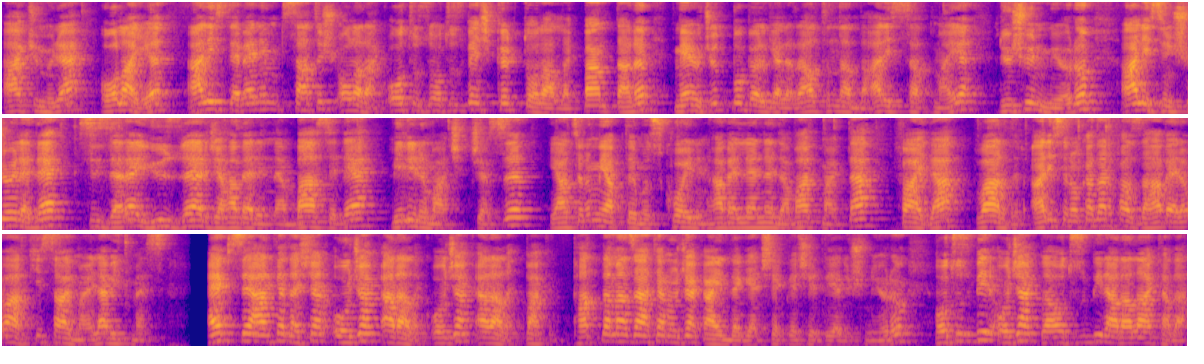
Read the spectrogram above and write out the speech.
akümüle olayı. Alice'de benim satış olarak 30, 35, 40 dolarlık bantları mevcut. Bu bölgeler altından da Alice satmayı düşünmüyorum. Alice'in şöyle de sizlere yüzlerce haberinden bahsedebilirim açıkçası. Yatırım yaptığımız coin'in haberlerine de bakmakta fayda vardır. Alice'in o kadar fazla haberi var ki saymayla bitmez. Hepsi arkadaşlar Ocak Aralık. Ocak Aralık. Bakın patlama zaten Ocak ayında gerçekleşir diye düşünüyorum. 31 Ocak'la 31 Aralık'a kadar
